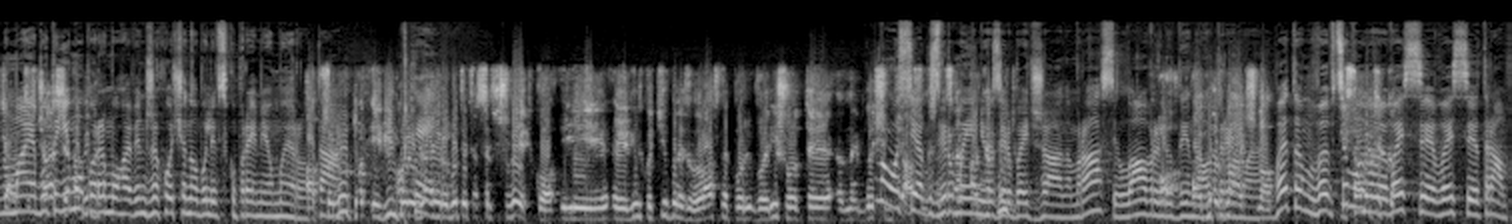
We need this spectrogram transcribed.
Ну, має бути часі, йому він- перемога. Він же хоче Нобелівську премію миру. Так. Абсолютно, і він полюбляє робити це все швидко, і він хотів би власне вирішувати найближчим Ну, ось часом. як з Вірменією, Азербайджаном, раз і лаври людина отримає. В, этом, в, цьому весь весь Трамп.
